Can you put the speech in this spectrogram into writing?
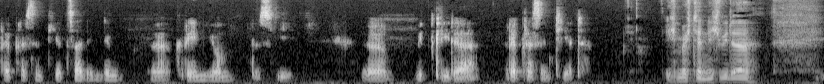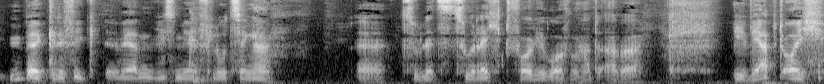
repräsentiert sein in dem äh, Gremium, das die äh, Mitglieder repräsentiert. Ich möchte nicht wieder übergriffig werden, wie es mir Flo Zenger äh, zuletzt zu Recht vorgeworfen hat, aber bewerbt euch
